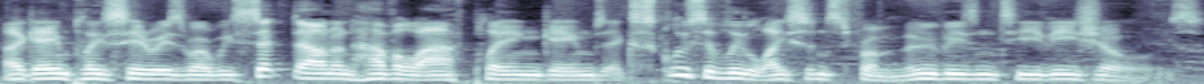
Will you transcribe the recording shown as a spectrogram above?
a gameplay series where we sit down and have a laugh playing games exclusively licensed from movies and TV shows.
